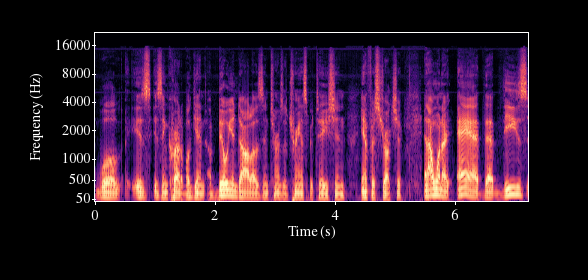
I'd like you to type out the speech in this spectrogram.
will is is incredible. Again, a billion dollars in terms of transportation infrastructure. And I want to add that these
